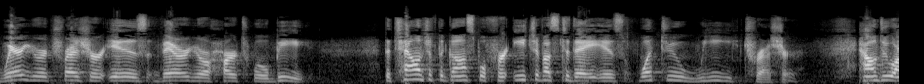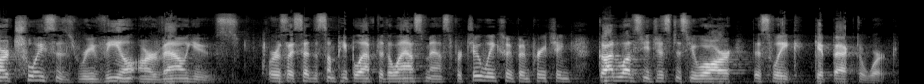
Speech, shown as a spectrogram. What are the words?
where your treasure is, there your heart will be. The challenge of the gospel for each of us today is what do we treasure? How do our choices reveal our values? Or, as I said to some people after the last Mass, for two weeks we've been preaching, God loves you just as you are. This week, get back to work.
